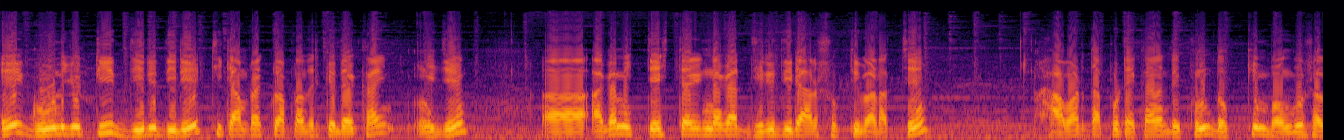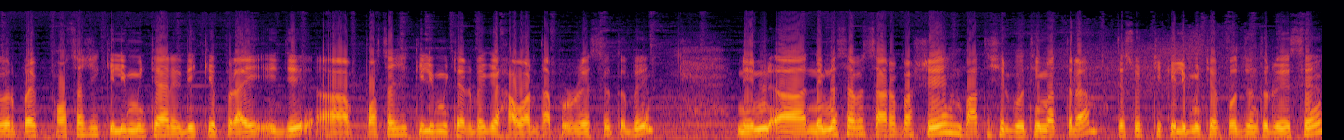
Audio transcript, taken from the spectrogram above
এই ঘূর্ণিঝড়টি ধীরে ধীরে, ঠিক আমরা একটু আপনাদেরকে দেখাই, এই যে আগামী তেইশ তারিখ নাগাদ ধীরে ধীরে আরও শক্তি বাড়াচ্ছে। হাওয়ার দাপট এখানে দেখুন, দক্ষিণ বঙ্গোপসাগর প্রায় পঁচাশি কিলোমিটার, এদিকে প্রায় এই যে পঁচাশি কিলোমিটার বেগে হাওয়ার দাপট রয়েছে। তবে নিম্ন নিম্নচাপের চারপাশে বাতাসের গতিমাত্রা তেষট্টি কিলোমিটার পর্যন্ত রয়েছে,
